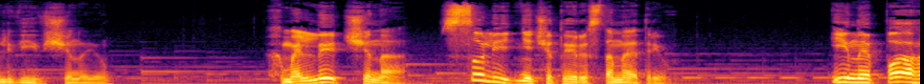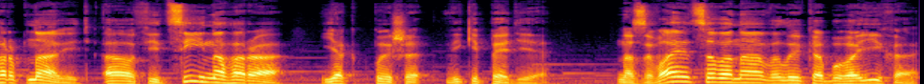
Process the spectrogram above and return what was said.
Львівщиною. Хмельниччина солідні 400 метрів. І не пагорб навіть, а офіційна гора, як пише Вікіпедія. Називається вона Велика Бугаїха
